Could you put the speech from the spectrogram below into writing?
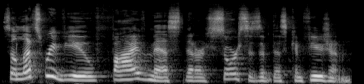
So let's review five myths that are sources of this confusion.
